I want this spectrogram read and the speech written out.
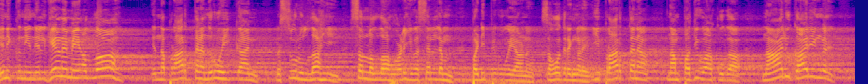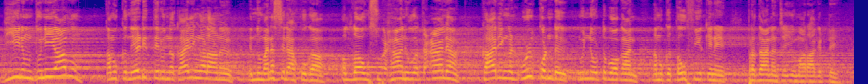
എനിക്ക് നീ നൽകണമേ അല്ലാഹ് എന്ന പ്രാർത്ഥന നിർവഹിക്കാൻ റസൂലുല്ലാഹി സല്ലാഹു അലൈ വസല്ലം പഠിപ്പിക്കുകയാണ്. സഹോദരങ്ങളെ ഈ പ്രാർത്ഥന നാം പതിവാക്കുക. നാലു കാര്യങ്ങൾ ദീനും ദുനിയാവും നമുക്ക് നേടിത്തരുന്ന കാര്യങ്ങളാണ് എന്ന് മനസ്സിലാക്കുക. അള്ളാഹു സുബ്ഹാനഹു താല കാര്യങ്ങൾ ഉൾക്കൊണ്ട് മുന്നോട്ട് പോകാൻ നമുക്ക് തൗഫീഖിനെ പ്രദാനം ചെയ്യുമാറാകട്ടെ.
